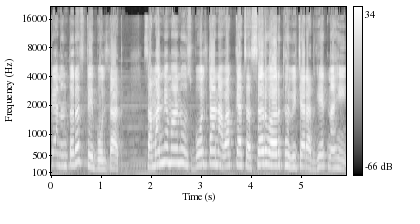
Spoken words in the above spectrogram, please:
त्यानंतरच ते बोलतात. सामान्य माणूस बोलताना वाक्याचा सर्व अर्थ विचारात घेत नाही.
